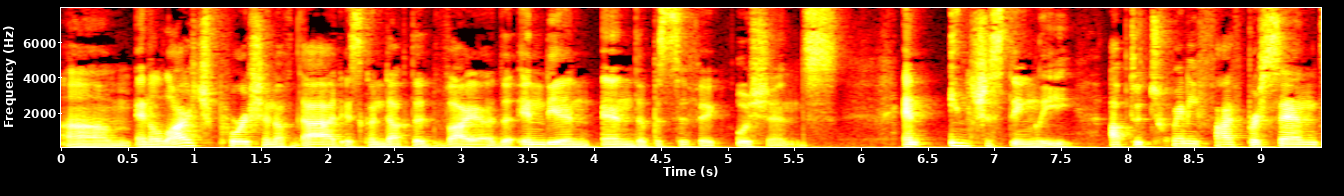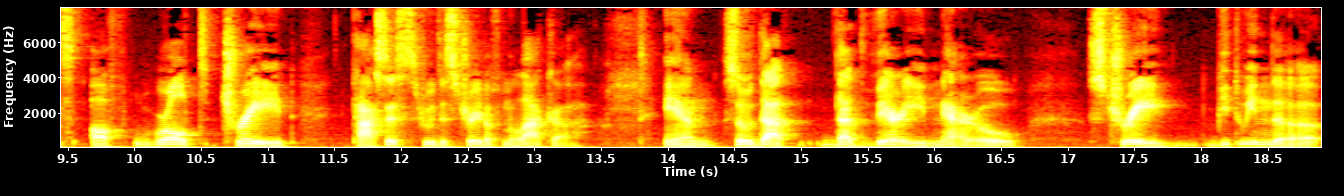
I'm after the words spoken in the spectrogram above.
Um, and a large portion of that is conducted via the Indian and the Pacific Oceans. And interestingly, up to 25% of world trade passes through the Strait of Malacca. And so that that very narrow strait between the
